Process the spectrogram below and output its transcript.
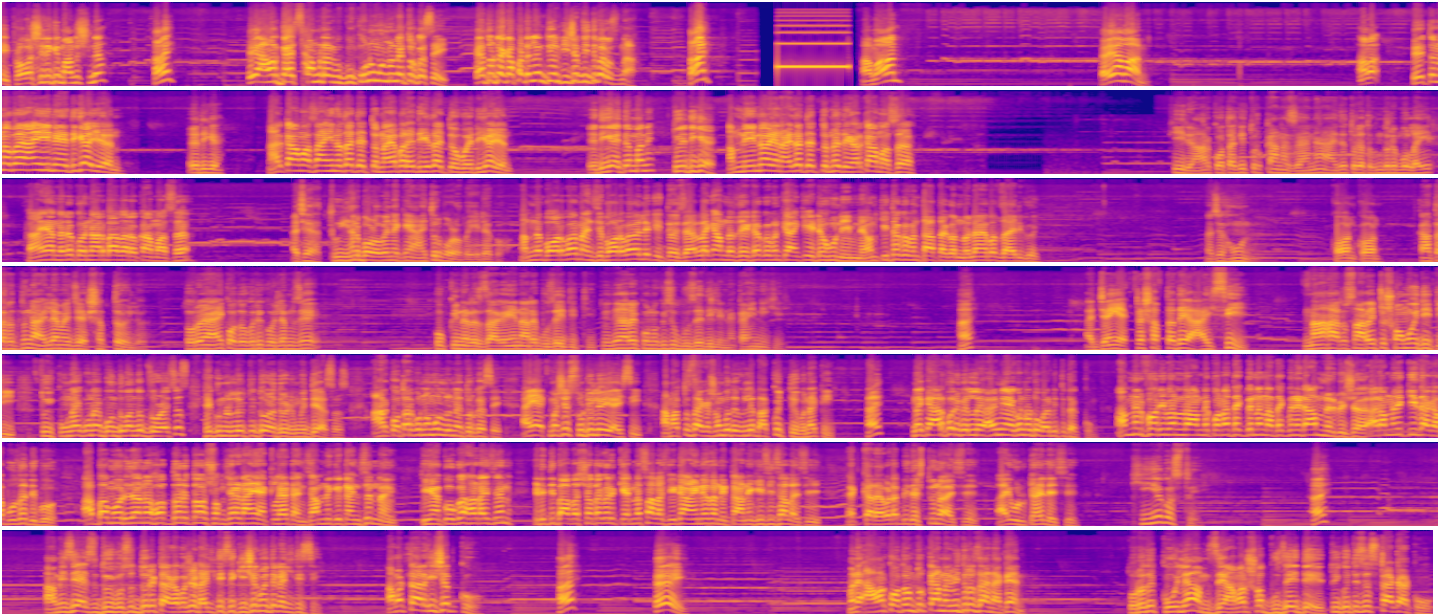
এই প্রবাসীরা কি মানুষ না? হ্যাঁ এই আমার গাছ সামড়ার কোনো মূল্য নাই তোর কাছে। এত টাকা পাঠালাম তুই হিসাব দিতে পারস না। হ্যাঁ আমান? এই আমান? আমার এই তো না ভাই আইন এদিকে আইয়েন। এদিকে? আর কাম আছে আইন যাই দায়িত্ব নাই আবার এদিকে যাইতে হব এদিকে আইয়েন। এদিকে আইতাম মানে? তুই এদিকে? আপনি ইনো আইন আইদার দায়িত্ব নেই এদিকে আর কাম আছে। কি রে আর কথা কি তোর কানে যায় না? আইদে তোর এতক্ষণ ধরে বলাই কাই আনারে কই না আর বাজারও কাম আছে। আচ্ছা তুই এখানে বড় ভাই নাকি? আই তোর বড় ভাই এটা কো আপনি বড় ভাই মানছি বড় ভাই হলে কি তো আর লাগে আমরা যেটা করবেন কি আঁকি এটা শুনিম না? কিটা করবেন তা তা করেন নইলে আমি আবার যাই গই আচ্ছা হুন কন কন। কাতার তুই না আইলাম এই যে এক সপ্তাহ হইল। তোর আই কত করে কইলাম যে খুব কিনারে জাগাই আরে বুঝাই দিতি। তুই তো আরে কোনো কিছু বুঝাই দিলি না কাহিনী কি? হ্যাঁ? আর যাই একটা সপ্তাহ দিয়ে আইসি না আর আর একটু সময় দিতি। তুই কোনায় কোনায় বন্ধু বান্ধব জোড়াইছস সেগুলো লই তুই দৌড়াদৌড়ির মধ্যে আসস আর কথার কোনো মূল্য নেই তোর কাছে। আমি এক মাসের ছুটি লই আইসি আমার তো জায়গা সম্পদ এগুলো ভাগ করতে হবে নাকি? হ্যাঁ? নাকি আর পরিবার লই আমি এখন ওটু বাড়িতে থাকুম আপনার পরিবার আপনি কোনা থাকবেন না না থাকবেন এটা আপনার বিষয়। আর আপনার কি জায়গা বুঝে দিব? আব্বা মরে জানার হদ ধরে তো সংসারে নাই একলা টানছে আপনি কি টেনশন নাই? টিয়া কোগা হারাইছেন এটা দিয়ে বাজার সদা করে কেন চালাইছি? এটা আইনা জানি টানে ঘেঁচি চালাইছি। এক কারে এবার বিদেশ তো না আইছে আই উল্টাই লেছে। কি এ করছ তুই? হ্যাঁ? আমি যে আজ দুই বছর ধরে টাকা পয়সা ঢালতেছি কিসের মধ্যে ঢালতেছি আমার টার হিসাব কো। হ্যাঁ? এই! মানে আমার কথা তোর কানের ভিতরে যায় না কেন? তোর ওদের কইলাম যে আমার সব বুঝাই দে, তুই কইতেছিস টাকা কো।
